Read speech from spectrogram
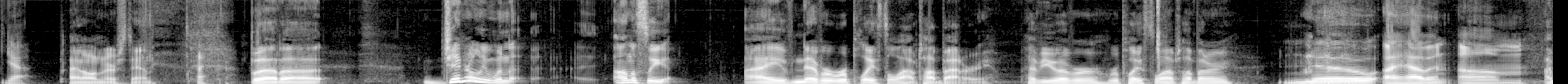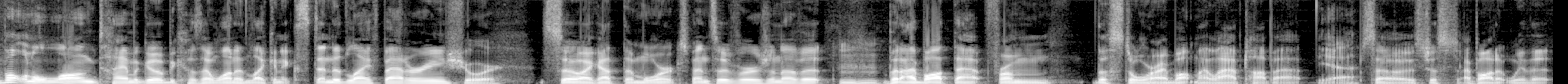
Yeah. I don't understand. but uh, generally, when honestly, I've never replaced a laptop battery. Have you ever replaced a laptop battery? No, I haven't. Um, I bought one a long time ago because I wanted like an extended life battery. sure. So I got the more expensive version of it. But I bought that from the store I bought my laptop at. Yeah. So it's just I bought it with it.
